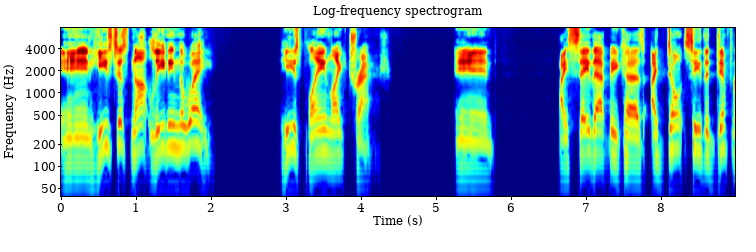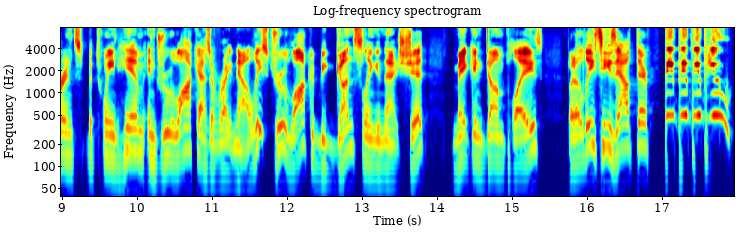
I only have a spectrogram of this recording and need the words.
and he's just not leading the way. He's playing like trash. And I say that because I don't see the difference between him and Drew Lock as of right now. At least Drew Lock would be gunslinging that shit, making dumb plays, but at least he's out there. Pew, pew, pew, pew.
